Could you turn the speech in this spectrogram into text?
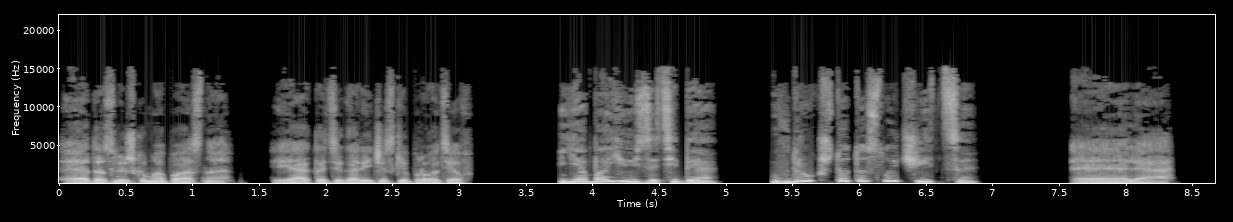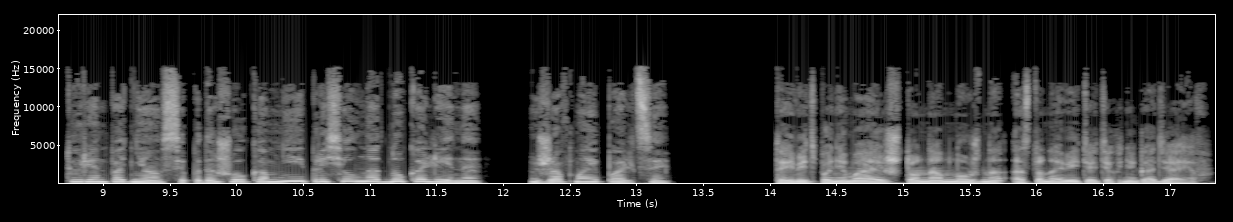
«Это слишком опасно. Я категорически против». «Я боюсь за тебя. Вдруг что-то случится». «Эля!» Ториан поднялся, подошел ко мне и присел на одно колено, сжав мои пальцы. «Ты ведь понимаешь, что нам нужно остановить этих негодяев.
